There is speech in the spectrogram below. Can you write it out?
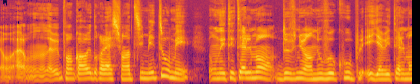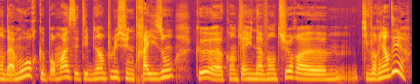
On n'en avait pas encore eu de relation intime et tout, mais on était tellement devenu un nouveau couple et il y avait tellement d'amour que pour moi c'était bien plus une trahison que euh, quand tu as une aventure euh, qui veut rien dire.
